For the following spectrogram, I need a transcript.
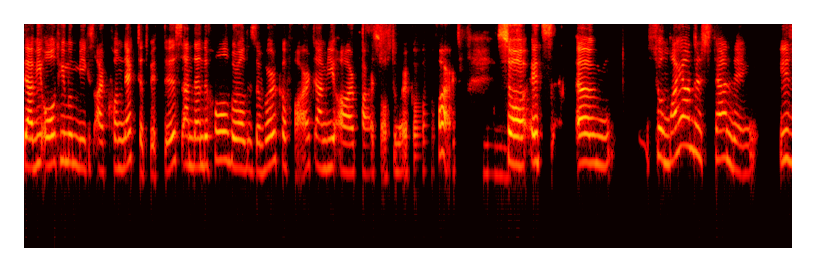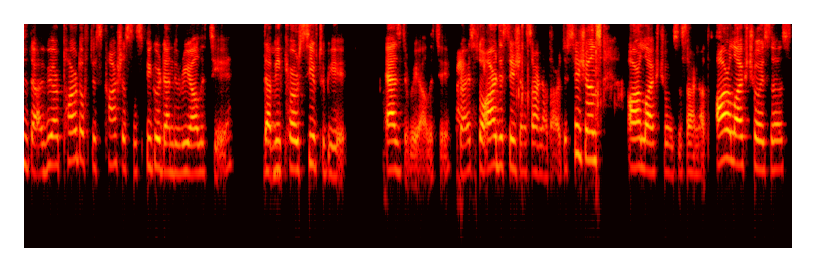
that we all human beings are connected with this. And then the whole world is a work of art and we are parts of the work of art. Mm-hmm. so it's um, so my understanding is that we are part of this consciousness bigger than the reality that mm-hmm. we perceive to be as the reality right. right so our decisions are not our decisions our life choices are not our life choices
